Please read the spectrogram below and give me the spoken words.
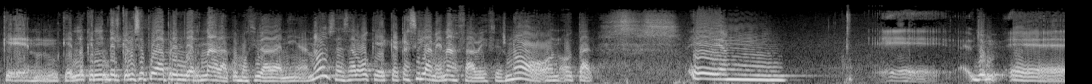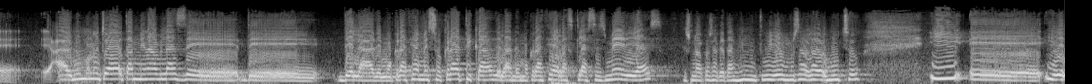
que, del que no se puede aprender nada como ciudadanía, ¿no? O sea, es algo que, casi la amenaza a veces, ¿no? O, tal. Em, eh, yo, eh, en un momento dado también hablas de, de, la democracia mesocrática, de la democracia de las clases medias, que es una cosa que también tú y yo hemos hablado mucho, y, eh, y de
